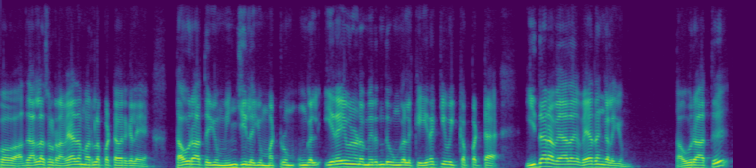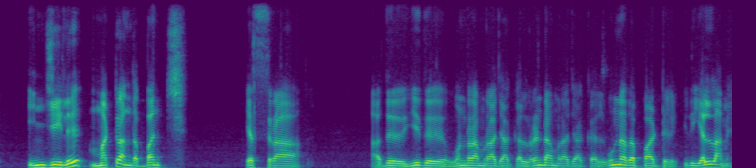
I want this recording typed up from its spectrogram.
அப்போது அது அல்ல சொல்கிறான் வேதம் அருளப்பட்டவர்களே தௌராத்தையும் இஞ்சிலையும் மற்றும் உங்கள் இறைவனிடமிருந்து உங்களுக்கு இறக்கி வைக்கப்பட்ட இதர வேத வேதங்களையும் தௌராத்து இஞ்சிலு மற்ற அந்த பஞ்ச் எஸ்ரா அது இது ஒன்றாம் ராஜாக்கள் ரெண்டாம் ராஜாக்கள் உன்னத பாட்டு இது எல்லாமே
